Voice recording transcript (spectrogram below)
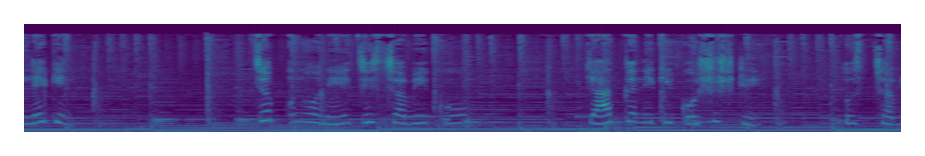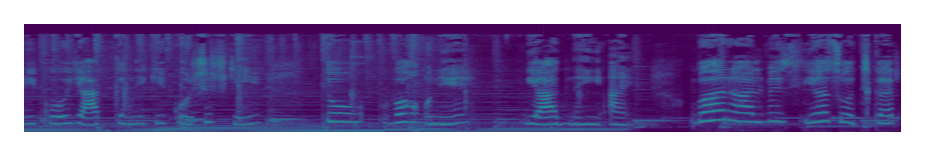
लेकिन जब उन्होंने जिस छवि को याद करने की कोशिश की उस छवि को याद करने की कोशिश की तो वह उन्हें याद नहीं आए। बहरहाल, वे यह सोचकर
